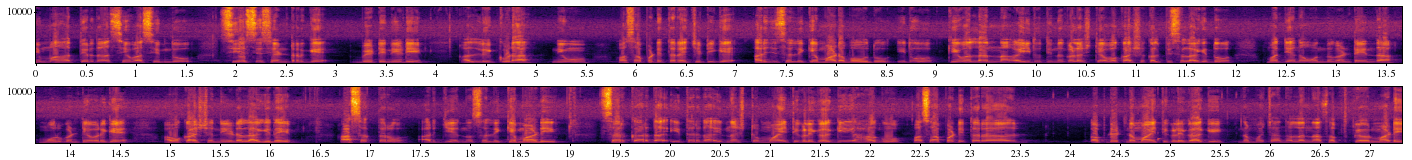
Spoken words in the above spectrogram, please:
ನಿಮ್ಮ ಹತ್ತಿರದ ಸೇವಾ ಸಿಂಧು ಸಿ ಎಸ್ ಸಿ ಸೆಂಟರ್ಗೆ ಭೇಟಿ ನೀಡಿ ಅಲ್ಲಿ ಕೂಡ ನೀವು ಹೊಸ ಪಡಿತರ ಚೀಟಿಗೆ ಅರ್ಜಿ ಸಲ್ಲಿಕೆ ಮಾಡಬಹುದು. ಇದು ಕೇವಲ ಐದು ದಿನಗಳಷ್ಟೇ ಅವಕಾಶ ಕಲ್ಪಿಸಲಾಗಿದ್ದು, ಮಧ್ಯಾಹ್ನ ಒಂದು ಗಂಟೆಯಿಂದ ಮೂರು ಗಂಟೆಯವರೆಗೆ ಅವಕಾಶ ನೀಡಲಾಗಿದೆ. ಆಸಕ್ತರು ಅರ್ಜಿಯನ್ನು ಸಲ್ಲಿಕೆ ಮಾಡಿ. ಸರ್ಕಾರದ ಇತರದ ಇನ್ನಷ್ಟು ಮಾಹಿತಿಗಳಿಗಾಗಿ ಹಾಗೂ ಹೊಸ ಪಡಿತರ ಅಪ್ಡೇಟ್ನ ಮಾಹಿತಿಗಳಿಗಾಗಿ ನಮ್ಮ ಚಾನಲನ್ನು ಸಬ್ಸ್ಕ್ರೈಬ್ ಮಾಡಿ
